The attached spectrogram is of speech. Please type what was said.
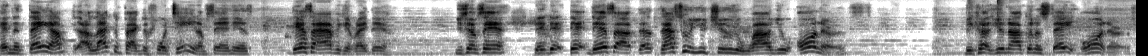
And the thing I'm I like the fact that 14 I'm saying is there's an advocate right there. You see what I'm saying? There- there- there- there's a that, that's who you choose while you on earth because you're not gonna stay on earth.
